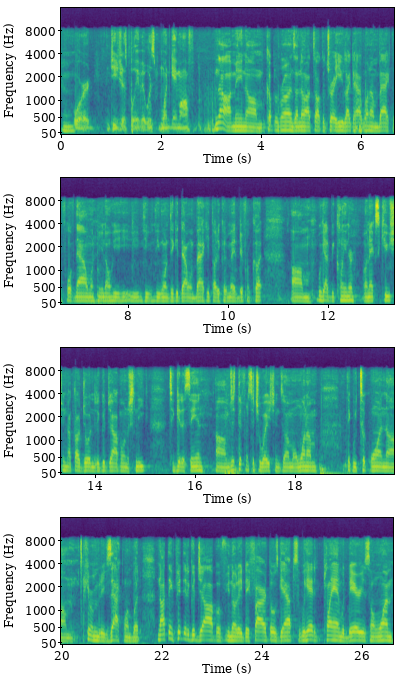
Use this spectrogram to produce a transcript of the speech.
Mm-hmm. Or do you just believe it was one game off? No, I mean um, a couple of runs. I know I talked to Trey. He would like to have one of them back, the fourth down one. You know, he he, he, he wanted to get that one back. He thought he could have made a different cut. Um, we got to be cleaner on execution. I thought Jordan did a good job on the sneak to get us in. Um, just different situations. Um, on one of them, I think we took one. Um, I can't remember the exact one, but no, I think Pitt did a good job of you know they they fired those gaps. We had it planned with Darius on one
